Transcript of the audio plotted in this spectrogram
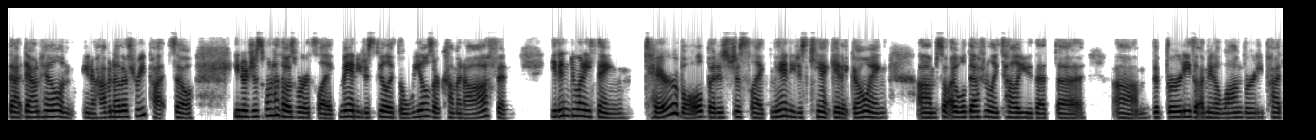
that downhill, and you know, have another three putt. So, you know, just one of those where it's like, man, you just feel like the wheels are coming off, and you didn't do anything terrible, but it's just like, man, you just can't get it going. Um, so I will definitely tell you that the um, the birdie, I made a long birdie putt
